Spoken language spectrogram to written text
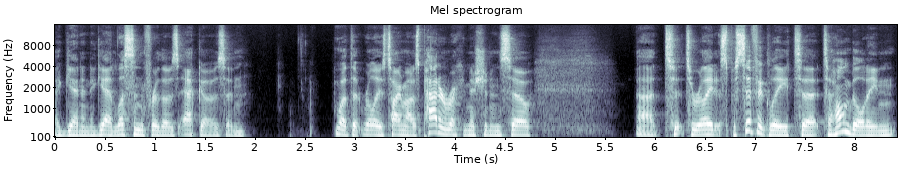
again and again, listen for those echoes. And what that really is talking about is pattern recognition. And so, uh, to, to relate it specifically to, to home building,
